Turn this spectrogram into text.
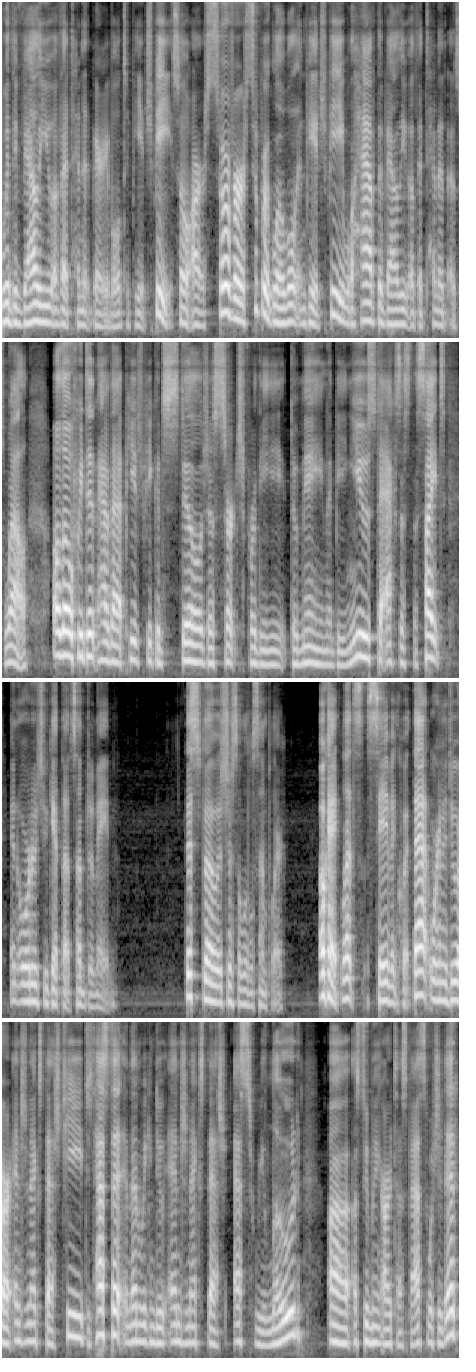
with the value of that tenant variable to PHP. So our server superglobal in PHP will have the value of the tenant as well. Although if we didn't have that, PHP could still just search for the domain being used to access the site in order to get that subdomain. This though is just a little simpler. Okay, let's save and quit that. We're going to do our nginx-t to test it, and then we can do nginx-s reload, uh, assuming our test passed, which it did,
